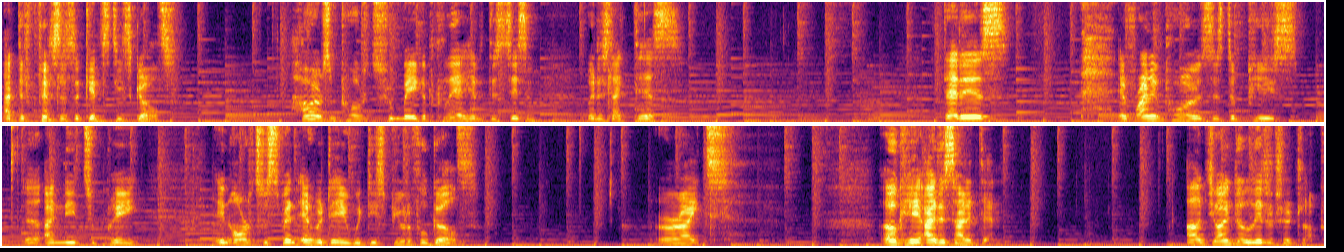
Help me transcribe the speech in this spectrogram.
are defenseless against these girls. How am I supposed to make a clear-headed decision when it's like this? That is, if writing poems is the piece uh, I need to pay in order to spend every day with these beautiful girls. Right. Okay, I decided then. I'll join the literature club.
